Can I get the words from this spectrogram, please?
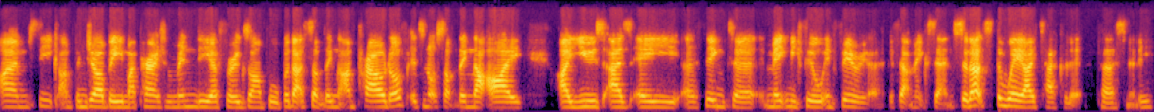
I'm Sikh I'm Punjabi my parents are from India for example but that's something that I'm proud of. It's not something that I I use as a, a thing to make me feel inferior if that makes sense. So that's the way I tackle it personally.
